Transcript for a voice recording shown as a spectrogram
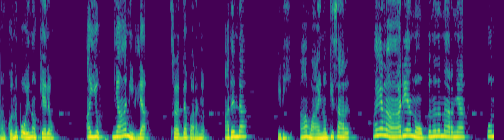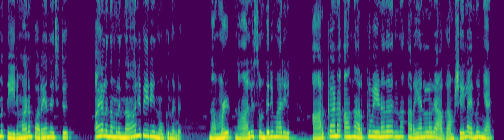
നമുക്കൊന്ന് പോയി നോക്കിയാലോ. അയ്യോ ഞാനില്ല. ശ്രദ്ധ പറഞ്ഞു. അതെന്താ? എടി ആ വായി നോക്കി സാറ്. അയാൾ ആരെയാ നോക്കുന്നതെന്ന് അറിഞ്ഞാൽ ഒന്ന് തീരുമാനം പറയാന്ന് വെച്ചിട്ട് അയാൾ നമ്മളെ നാല് പേരെയും നോക്കുന്നുണ്ട്. നമ്മൾ നാല് സുന്ദരിമാരിൽ ആർക്കാണ് ആ നറുക്ക് വീണതെന്ന് അറിയാനുള്ള ഒരു ആകാംക്ഷയിലായിരുന്നു ഞാൻ.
